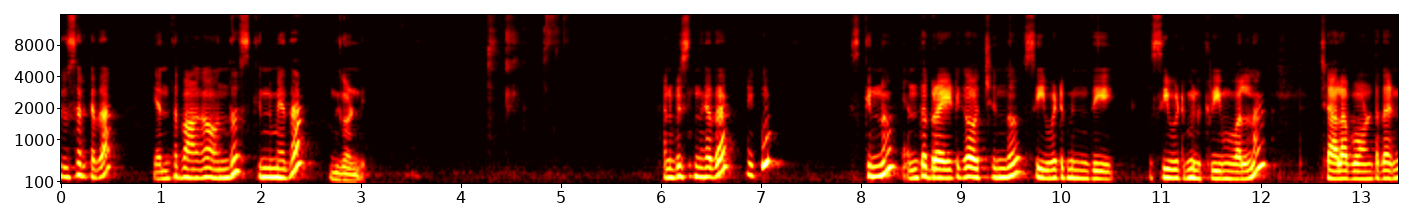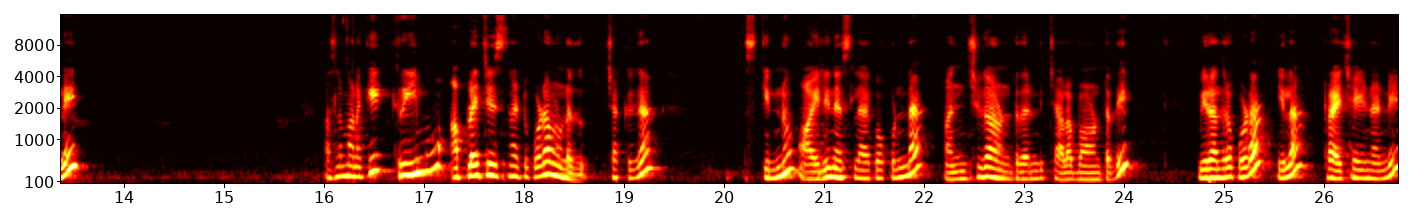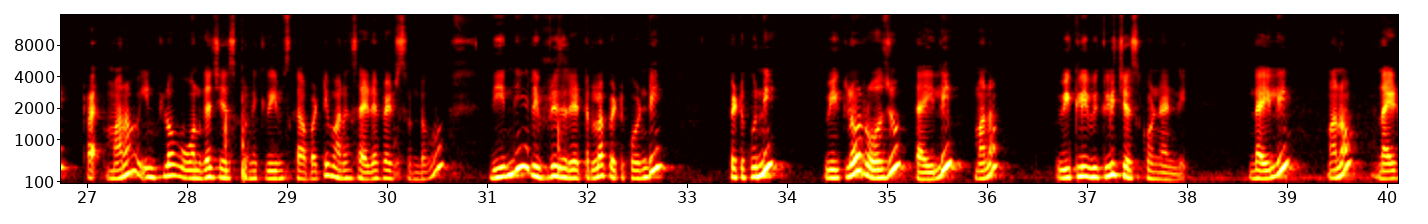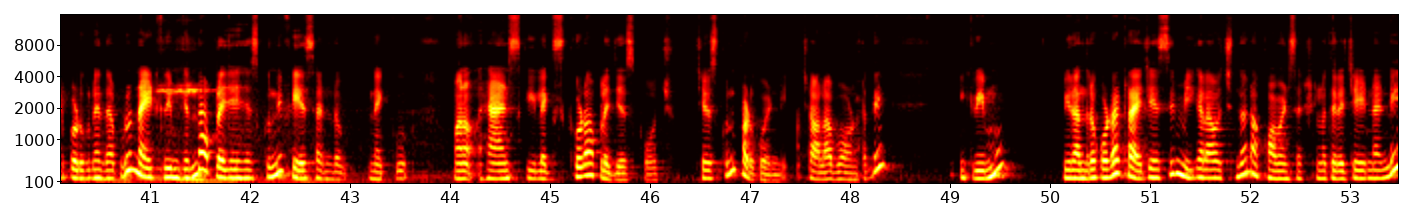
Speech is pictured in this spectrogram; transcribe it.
చూసారు కదా? ఎంత బాగా ఉందో స్కిన్ మీద ఇదిగోండి. కనిపిస్తుంది కదా మీకు? స్కిన్ ఎంత బ్రైట్గా వచ్చిందో సి విటమిన్ది సి విటమిన్ క్రీమ్ వలన చాలా బాగుంటుందండి. అసలు మనకి క్రీము అప్లై చేసినట్టు కూడా ఉండదు. చక్కగా స్కిన్ ఆయిలీనెస్ లేకోకుండా మంచిగా ఉంటుందండి చాలా బాగుంటుంది. మీరందరూ కూడా ఇలా ట్రై చేయండి ట్రై మనం ఇంట్లో ఓన్గా చేసుకునే క్రీమ్స్ కాబట్టి మనకు సైడ్ ఎఫెక్ట్స్ ఉండవు. దీన్ని రిఫ్రిజిరేటర్లో పెట్టుకోండి. పెట్టుకుని వీక్లో రోజు డైలీ మనం వీక్లీ వీక్లీ చేసుకోండి డైలీ మనం నైట్ పడుకునేటప్పుడు నైట్ క్రీమ్ కింద అప్లై చేసేసుకుని ఫేస్ అండ్ నెక్ మనం హ్యాండ్స్కి లెగ్స్కి కూడా అప్లై చేసుకోవచ్చు. చేసుకుని పడుకోండి. చాలా బాగుంటుంది. ఈ క్రీము మీరందరూ కూడా ట్రై చేసి మీకు ఎలా వచ్చిందో నాకు కామెంట్ సెక్షన్లో తెలియచేయండి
